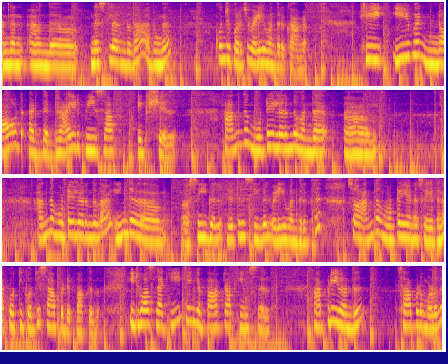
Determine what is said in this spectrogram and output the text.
அந்த அந்த நெஸ்ட்டில் இருந்து தான் அதுங்க கொஞ்சம் குறைச்சி வெளியே வந்திருக்காங்க. He even gnawed at the dried piece of eggshell அந்த முட்டையிலேருந்து வந்த அந்த முட்டையிலேருந்து தான் இந்த சீகல் லிட்டில் சீகல் வெளியே வந்திருக்கு. ஸோ அந்த முட்டையை என்ன செய்யுதுன்னா கொத்தி கொத்தி சாப்பிட்டு பார்க்குது it was like eating a part of himself அப்படி வந்து சாப்பிடும் பொழுது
